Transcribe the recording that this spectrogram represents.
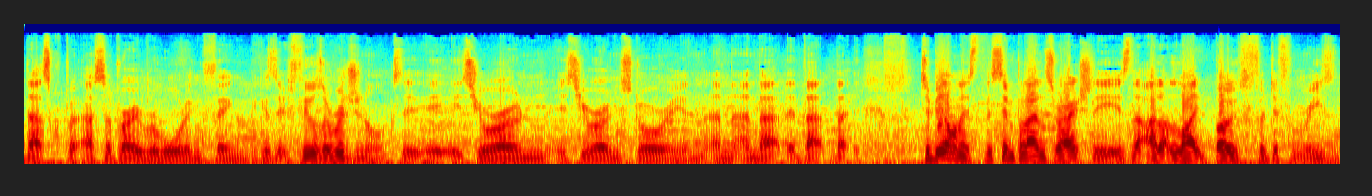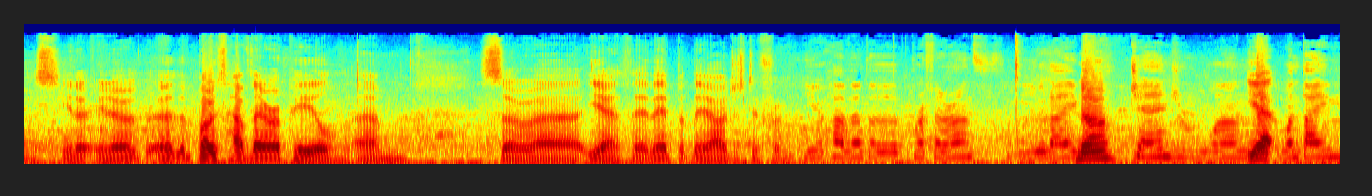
That's that's a very rewarding thing because it feels original because it, it, it's your own it's your own story and, and, and that, that that to be honest the simple answer actually is that I like both for different reasons you know you know uh, both have their appeal um, so uh, yeah they're, they're but they are just different You haven't a preference? You like No. change one Yeah. one time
